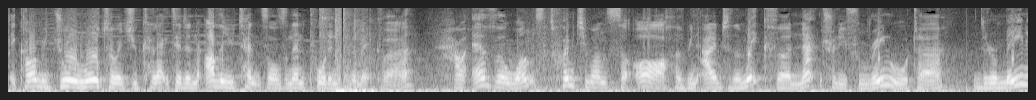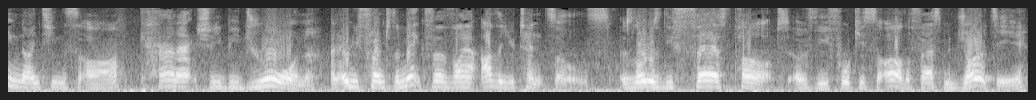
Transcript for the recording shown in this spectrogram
It can't be drawn water which you collected in other utensils and then poured into the mikveh. However, once 21 sa'ah have been added to the mikveh naturally from rainwater, the remaining 19 sa'ah can actually be drawn and only flow to the mikveh via other utensils. As long as the first part of the 40 sa'ah, the first majority,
